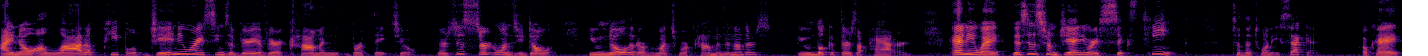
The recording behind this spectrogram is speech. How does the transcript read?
I know a lot of people. January seems a very, a very common birth date too. There's just certain ones you don't, you know, that are much more common than mm-hmm. others. If you look at, there's a pattern. Anyway, this is from January 16th to the 22nd. Okay,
